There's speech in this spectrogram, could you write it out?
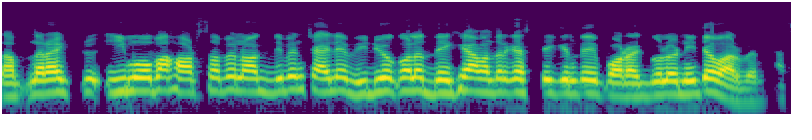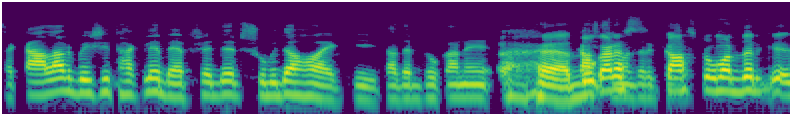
আপনারা একটু ইমো বা হোয়াটসঅ্যাপে নক দিবেন চাইলে ভিডিও কলে দেখে আমাদের কাছ থেকে কিন্তু এই প্রোডাক্টগুলো নিতে পারবেন। আচ্ছা কালার বেশি থাকলে ব্যবসায়ীদের সুবিধা হয় কি? তাদের দোকানে হ্যাঁ দোকানে Customer-দেরকে-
